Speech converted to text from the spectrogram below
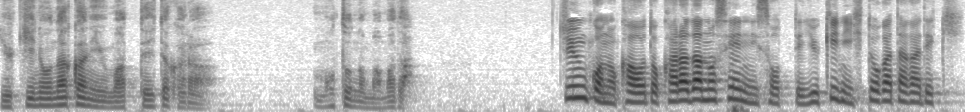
雪の中に埋まっていたから元のままだ。純子の顔と体の線に沿って雪に人型ができ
